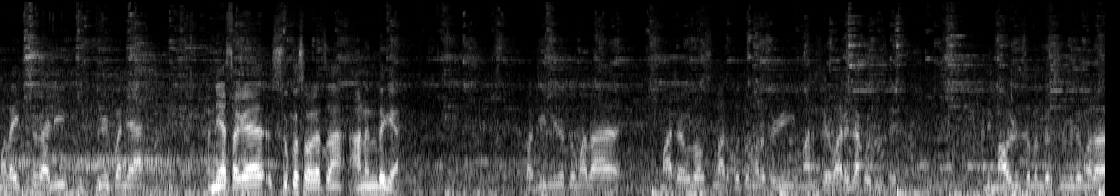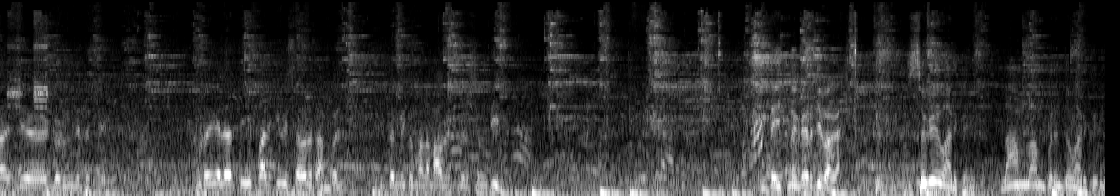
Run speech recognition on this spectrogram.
मला इच्छा झाली तुम्ही पण या. आणि या सगळ्या सुखसोहळ्याचा आनंद घ्या. बाकी मी तर तुम्हाला माझ्या व्लॉग्समार्फत तुम्हाला सगळी माणसं वारी दाखवत होते. आणि माऊलीचं पण दर्शन मी तुम्हाला ज- घडून देतच आहे पुढे गेल्यावरती पालखी विसावला थांबल. तिथं मी तुम्हाला माऊलीचं दर्शन देईल इथं इथनं गर्दी बघा. सगळे वारकरी लांब लांबपर्यंत वारकरी.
